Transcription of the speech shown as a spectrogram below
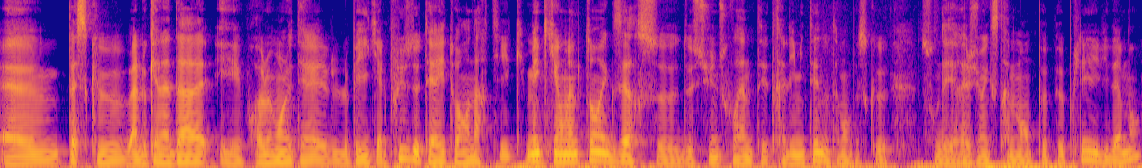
Euh, parce que bah, le Canada est probablement le, le, pays qui a le plus de territoire en Arctique, mais qui en même temps exerce dessus une souveraineté très limitée, notamment parce que ce sont des régions extrêmement peu peuplées, évidemment.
